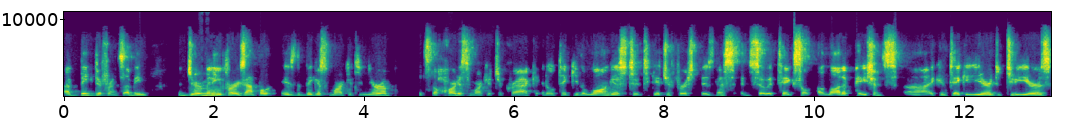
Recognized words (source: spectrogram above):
a, big difference. I mean, Germany, for example, is the biggest market in Europe. It's the hardest market to crack. It'll take you the longest to, to get your first business. And so it takes a, a lot of patience. Uh, it can take a year to two years,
